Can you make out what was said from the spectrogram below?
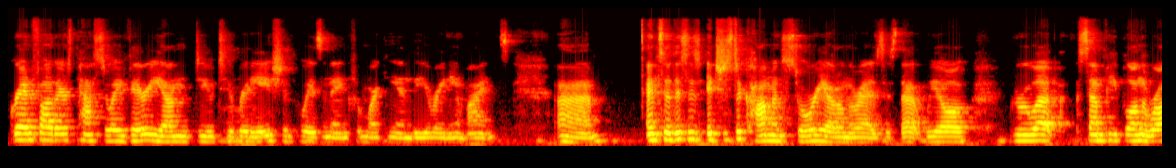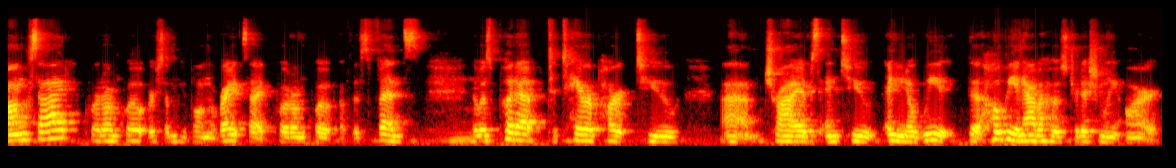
grandfathers passed away very young due to radiation poisoning from working in the uranium mines. Um, and so this is it's just a common story out on the res is that we all grew up some people on the wrong side quote unquote or some people on the right side quote unquote of this fence that was put up to tear apart two um, tribes and to and you know we the hopi and navajos traditionally are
